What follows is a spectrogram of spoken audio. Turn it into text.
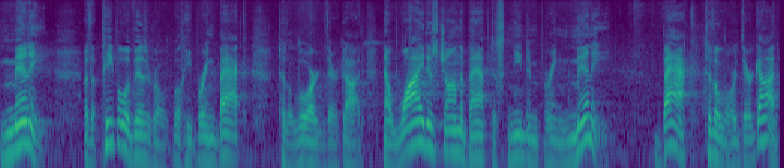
Many of the people of Israel will he bring back to the Lord their God. Now, why does John the Baptist need to bring many back to the Lord their God?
